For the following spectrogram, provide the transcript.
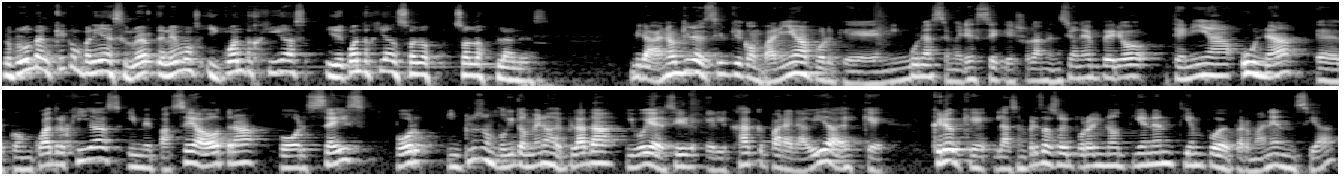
Nos preguntan qué compañía de celular tenemos y cuántos gigas y de cuántos gigas son los, son los planes. Mira, no quiero decir qué compañía porque ninguna se merece que yo la mencione, pero tenía una eh, con 4 gigas y me pasé a otra por 6, por incluso un poquito menos de plata. Y voy a decir, el hack para la vida es que creo que las empresas hoy por hoy no tienen tiempo de permanencia.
